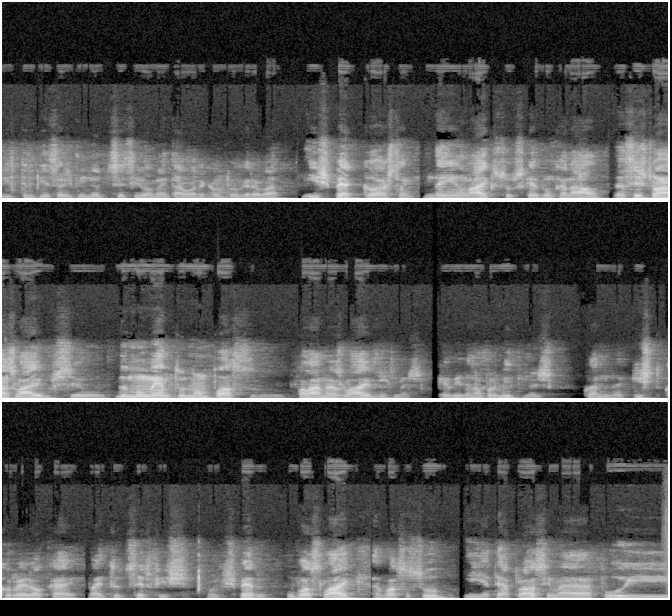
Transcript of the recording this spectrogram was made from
e 36 minutos, sensivelmente à hora que eu estou a gravar. E espero que gostem. Deem like, subscrevam o canal, assistam às lives. Eu de momento não posso falar nas lives, mas que a vida não permite, mas quando isto correr ok, vai tudo ser fixe. Bom, espero o vosso like, a vossa sub e até à próxima. Fui!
